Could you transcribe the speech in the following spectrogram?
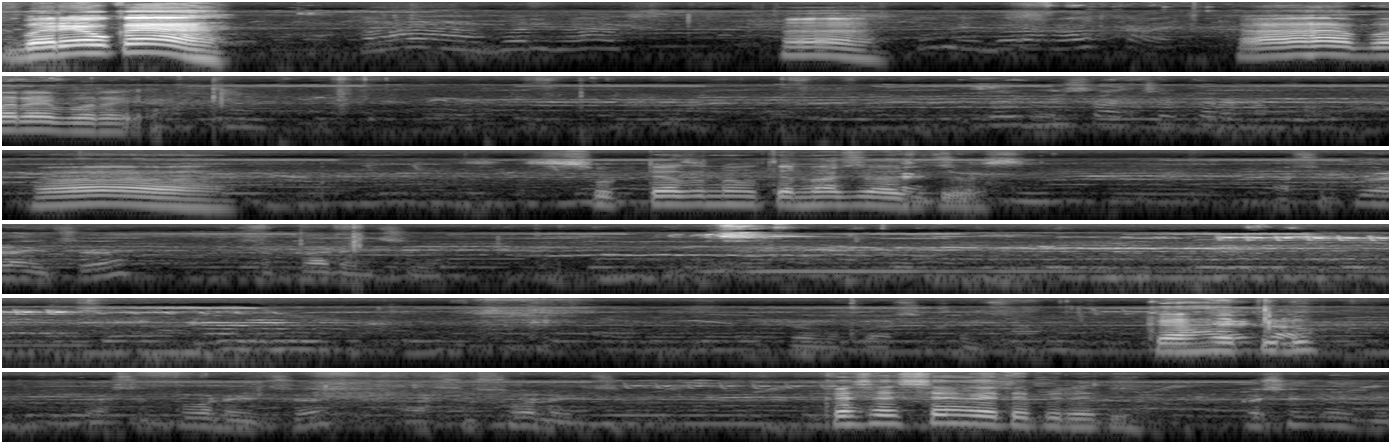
बरे हो का? हा. हा. बरं आहे बरं आहे. हा. सुट्ट्याच नव्हत्या ना आज दिवस. असं पिळायचं काढायचं. हे. काय आहे पिलू? असं तोडायचं असं कशा ती कसे घ्यायचे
